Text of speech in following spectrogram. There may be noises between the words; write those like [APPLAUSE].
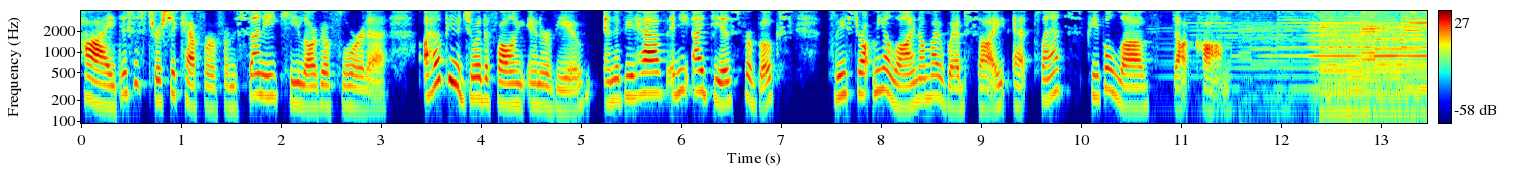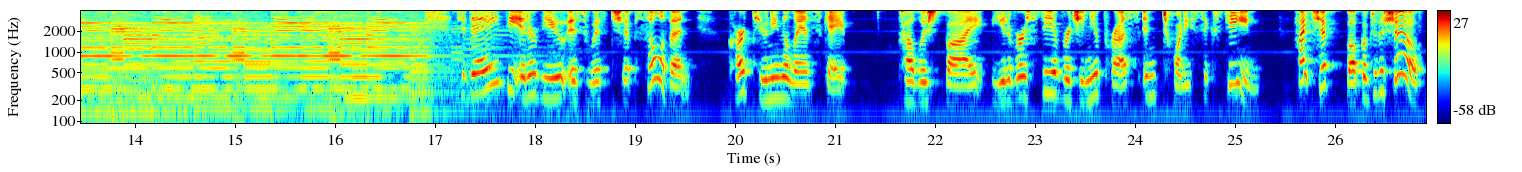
Hi, this is Trisha Keffer from sunny Key Largo, Florida. I hope you enjoy the following interview, and if you have any ideas for books, please drop me a line on my website at plantspeoplelove.com. Today, the interview is with Chip Sullivan, Cartooning the Landscape, published by University of Virginia Press in 2016. Hi, Chip. Welcome to the show.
